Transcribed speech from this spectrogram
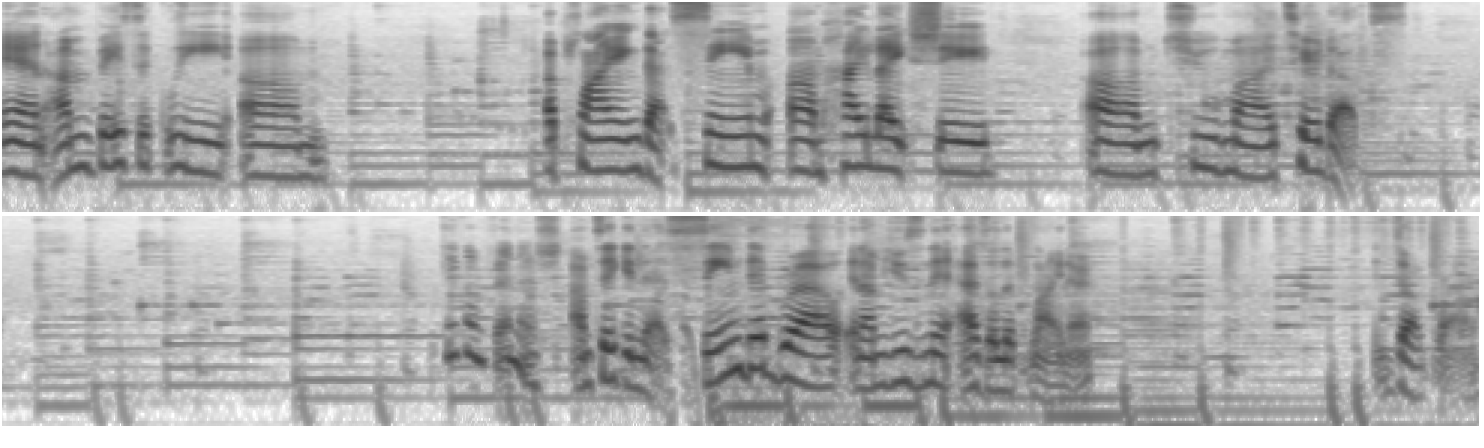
and I'm basically um, applying that same um, highlight shade um, to my tear ducts. I think I'm finished. I'm taking that same dip brow and I'm using it as a lip liner. Dark brown.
